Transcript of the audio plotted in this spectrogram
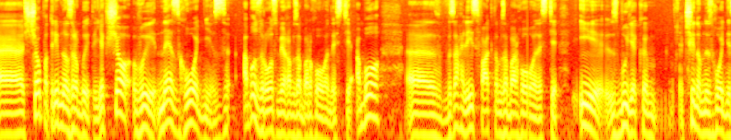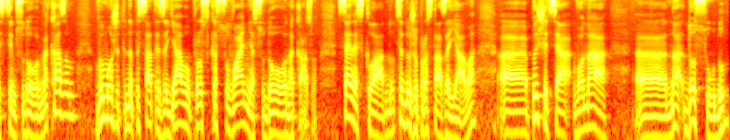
Е, Що потрібно зробити? Якщо ви не згодні з або з розміром заборгованості, або е, взагалі з фактом заборгованості, і з будь-яким чином не згодні з цим судовим наказом, ви можете написати заяву про скасування судового наказу. Це не складно, це дуже проста заява. Е, Пишеться вона е, на, до суду.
